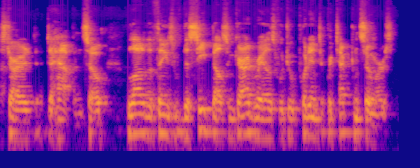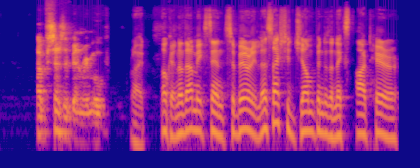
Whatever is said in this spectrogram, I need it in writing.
started to happen. So a lot of the things, the seatbelts and guardrails, which were put in to protect consumers, have essentially been removed. Right. Okay. Now that makes sense. So Barry, let's actually jump into the next part here.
